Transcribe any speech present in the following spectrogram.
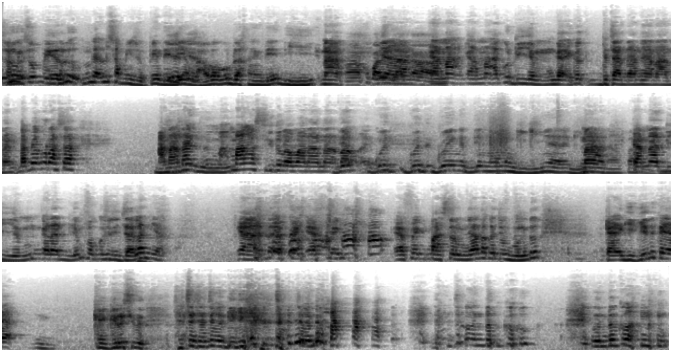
lu supir. Lu enggak lu samping supir, Dedi Iya, yang iya. bawa, gua belakang Dedi. nah aku paling belakang. karena karena aku diem nggak ikut bercandanya anak-anak tapi aku rasa anak-anak malas gitu loh sama anak-anak Dia, gue gue gue inget dia ngomong giginya, giginya Nah, kenapa. karena diem, karena diem fokus di jalan ya. Ya, itu efek-efek efek mushroomnya atau kecubung itu kayak gigi itu kayak kayak gerus gitu. Caca caca ke gigi, caca untuk caca untukku untukku anu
